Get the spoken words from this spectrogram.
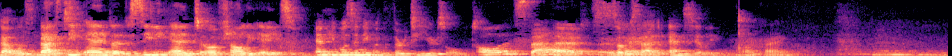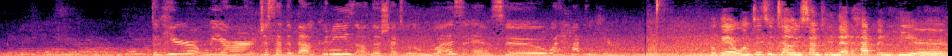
That was That's the end, the silly end of Charlie Eight. and he wasn't even 30 years old. Oh, that's sad. So Okay. sad and silly. Okay. So here we are just at the balconies of the Chateau d'Amboise, and so what happened here? Okay, I wanted to tell you something that happened here,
